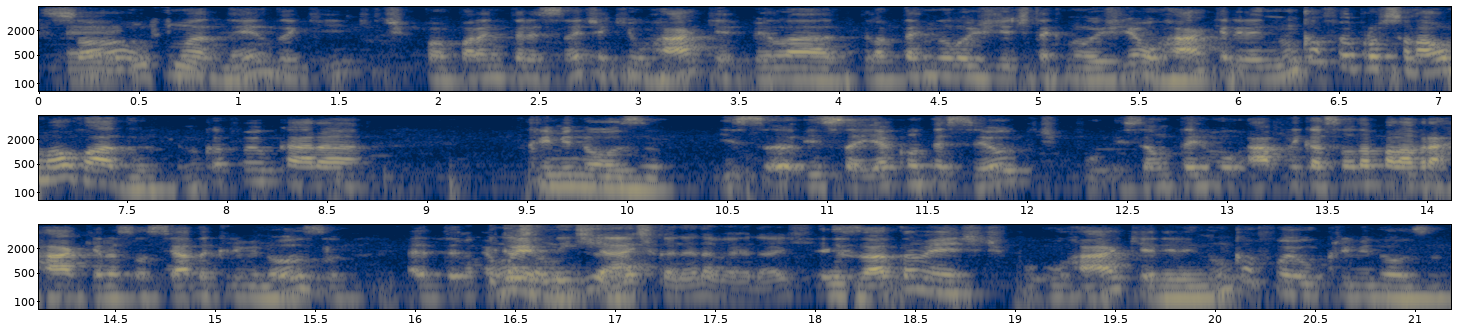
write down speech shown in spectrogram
Só é, um adendo aqui, que tipo, uma parada interessante é que o hacker, pela, pela terminologia de tecnologia, o hacker ele nunca foi o profissional malvado, nunca foi o cara criminoso isso, isso aí aconteceu, tipo, isso é um termo, a aplicação da palavra hacker associada a criminoso é, uma aplicação é um midiática, né, na verdade. Exatamente, tipo, o hacker, ele nunca foi o criminoso.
